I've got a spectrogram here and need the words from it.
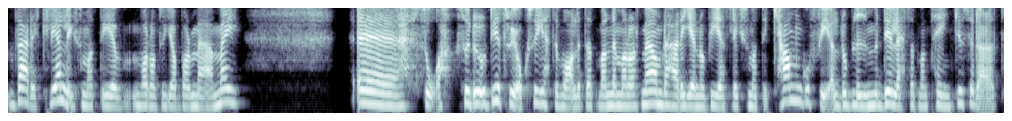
verkligen liksom att det var något jag bar med mig. Eh, så så det, det, tror jag också är jättevanligt att man när man varit med om det här igen och vet liksom att det kan gå fel, då blir det lätt att man tänker sådär att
